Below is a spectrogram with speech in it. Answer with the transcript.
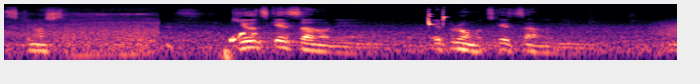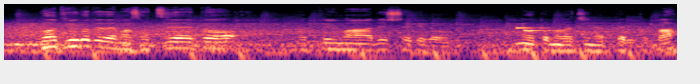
つきました気をつけてたのに。エプロンもつけてたのに。まあということで、まあ、撮影とあっという間でしたけどお友達になったりとか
